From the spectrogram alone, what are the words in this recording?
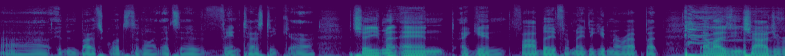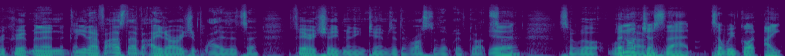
uh, in both squads tonight. That's a fantastic uh, achievement. And again, far be it for me to give him a rap, but Ello's in charge of recruitment. And, you know, for us to have eight origin players, it's a fair achievement in terms of the roster that we've got. Yeah. So, so we'll, But we'll not just that. So we've got eight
